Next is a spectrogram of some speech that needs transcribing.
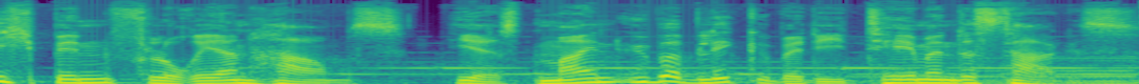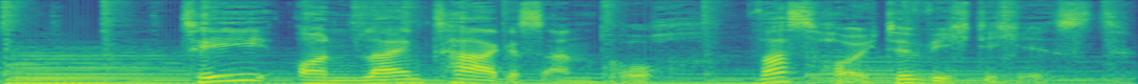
Ich bin Florian Harms. Hier ist mein Überblick über die Themen des Tages. T-Online Tagesanbruch. Was heute wichtig ist.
